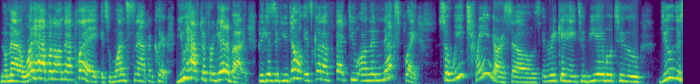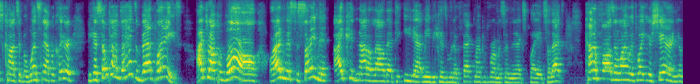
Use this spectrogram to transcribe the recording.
no matter what happened on that play, it's one snap and clear. You have to forget about it because if you don't, it's going to affect you on the next play. So we trained ourselves, Enrique, to be able to do this concept of one snap and clear because sometimes I had some bad plays. I drop a ball or I'd miss assignment. I could not allow that to eat at me because it would affect my performance in the next play. And so that kind of falls in line with what you're sharing. Your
